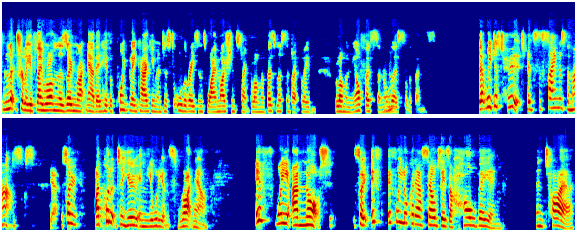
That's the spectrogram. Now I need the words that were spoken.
literally, if they were on the Zoom right now, they'd have a point blank argument as to all the reasons why emotions don't belong in business and don't believe belong in the office and all mm-hmm. those sort of things that we just hurt. It's the same as the masks. Yeah. So I put it to you and the audience right now. If we are not, so if if we look at ourselves as a whole being, entire,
